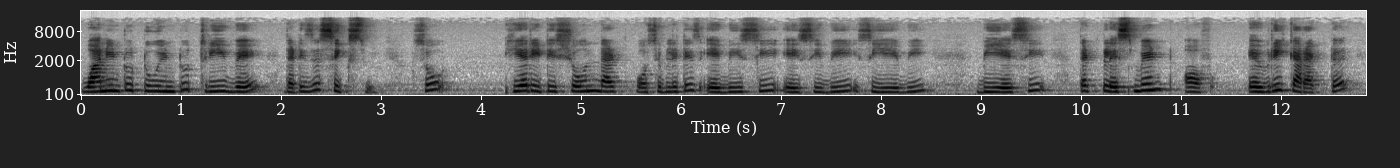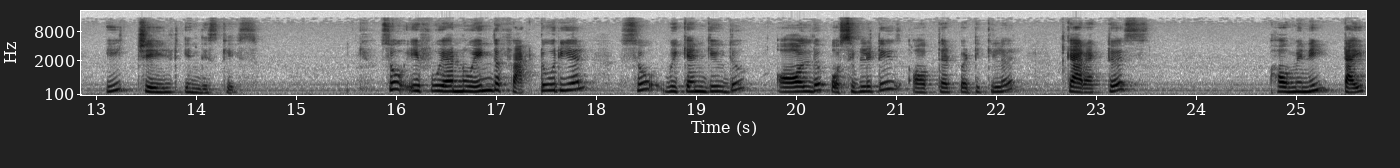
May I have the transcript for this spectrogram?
1 into 2 into 3 way that is a 6 way. So, here it is shown that possibilities A, B, C, A, C, B, C, A, B, B, A, C that placement of every character is changed in this case. So, if we are knowing the factorial, so we can give the all the possibilities of that particular characters how many type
